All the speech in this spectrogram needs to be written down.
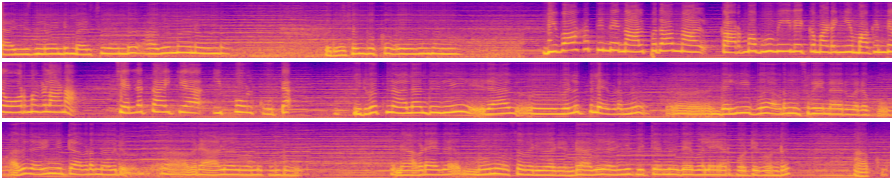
രാജ്യത്തിന് വേണ്ടി മരിച്ചതുകൊണ്ട് അഭിമാനമുണ്ട്. ഒരു ദിവസം ദുഃഖം വിവാഹത്തിന്റെ നാൽപ്പതാം നാൾ കർമ്മഭൂമിയിലേക്ക് മടങ്ങിയ മകന്റെ ഓർമ്മകളാണ് ചെല്ലത്തായ്ക്ക് ഇപ്പോൾ കൂട്ട്. ഇരുപത്തിനാലാം തീയതി രാ വെളുപ്പിലെ ഇവിടെ നിന്ന് ഡൽഹിയിൽ പോയി അവിടെ നിന്ന് ശ്രീനഗർ വരെ പോകും. അത് കഴിഞ്ഞിട്ട് അവിടെ നിന്ന് അവർ അവരെ ആളുകൾ വന്ന് കൊണ്ടുപോകും. പിന്നെ അവിടെ മൂന്ന് ദിവസം പരിപാടിയുണ്ട്. അത് കഴിഞ്ഞ് പിറ്റേന്ന് ഇതേപോലെ എയർപോർട്ടിൽ കൊണ്ട് ആക്കും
